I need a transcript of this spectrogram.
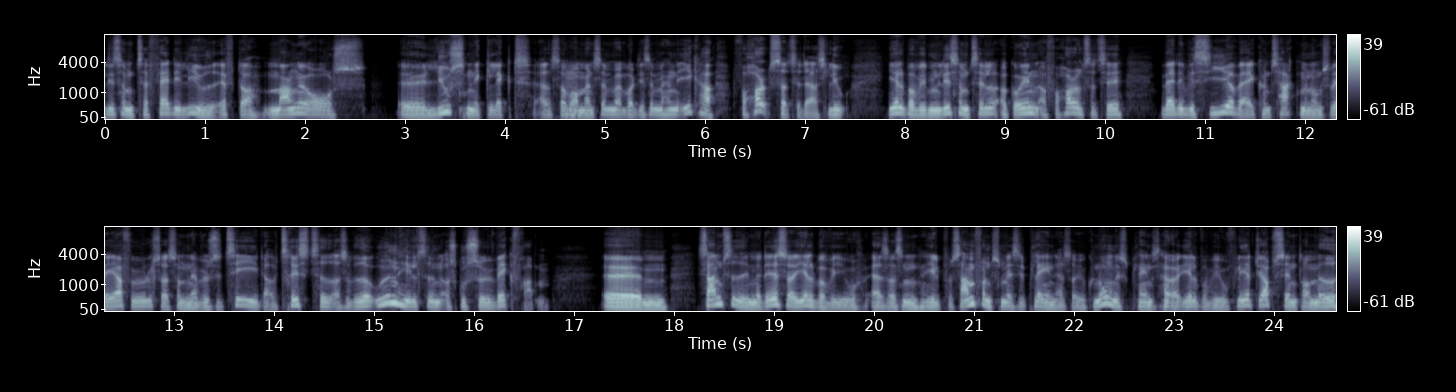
ligesom tage fat i livet efter mange års øh, livsneglekt, altså Mm. hvor, man simpelthen, hvor de simpelthen ikke har forholdt sig til deres liv. Hjælper vi dem ligesom til at gå ind og forholde sig til, hvad det vil sige at være i kontakt med nogle svære følelser, som nervøsitet og tristhed osv., uden hele tiden at skulle søge væk fra dem. Øhm, samtidig med det, så hjælper vi jo, altså sådan helt på samfundsmæssigt plan, altså økonomisk plan, så hjælper vi jo flere jobcentre med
